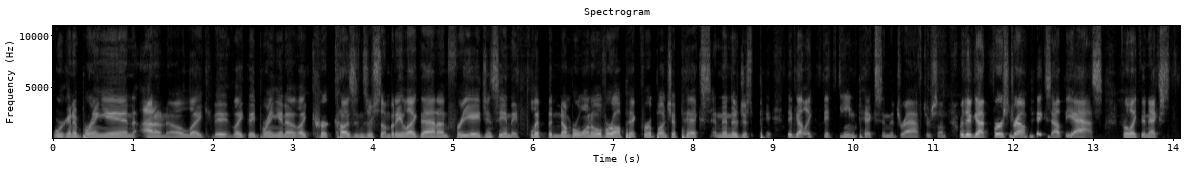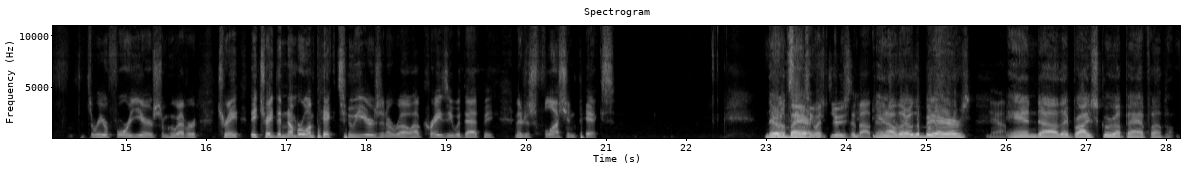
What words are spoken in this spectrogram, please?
We're gonna bring in I don't know like they like they bring in a like Kirk Cousins or somebody like that on free agency and they flip the number one overall pick for a bunch of picks and then they're just they've got like 15 picks in the draft or something or they've got first round picks out the ass for like the next three or four years from whoever trade they trade the number one pick two years in a row how crazy would that be and they're just flushing picks they're the Bears. Too enthused about that. You know, John. they're the Bears. Yeah. And uh, they probably screw up half of them.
